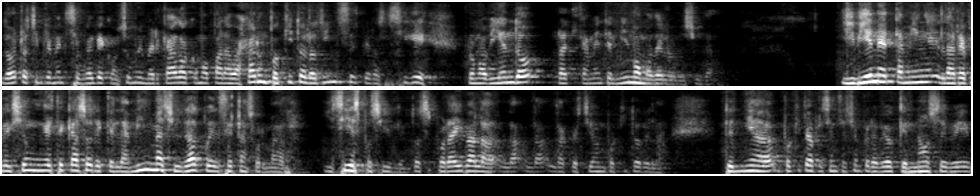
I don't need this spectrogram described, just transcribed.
lo otro simplemente se vuelve consumo y mercado como para bajar un poquito los índices, pero se sigue promoviendo prácticamente el mismo modelo de ciudad. Y viene también la reflexión en este caso de que la misma ciudad puede ser transformada, y sí es posible. Entonces por ahí va la, la, cuestión un poquito de la... Tenía un poquito de presentación, pero veo que no se ve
